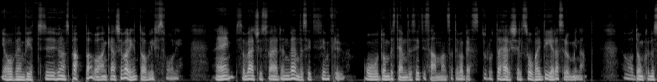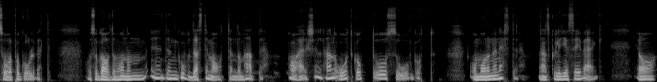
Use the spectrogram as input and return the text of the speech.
Ja, vem vet hur hans pappa var? Han kanske var rent av livsfarlig. Nej, så värdshusvärden vände sig till sin fru och de bestämde sig tillsammans att det var bäst att låta Herschel sova i deras rum i natt. Ja, de kunde sova på golvet. Och så gav de honom eh, den godaste maten de hade. Och Herschel, han åt gott och sov gott. Och morgonen efter, när han skulle ge sig iväg, ja,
